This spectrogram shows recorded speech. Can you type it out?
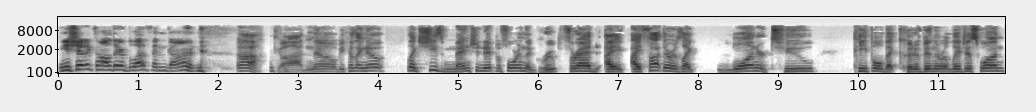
You should have called her bluff and gone. Oh God, no, because I know like she's mentioned it before in the group thread. I I thought there was like one or two people that could have been the religious one,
